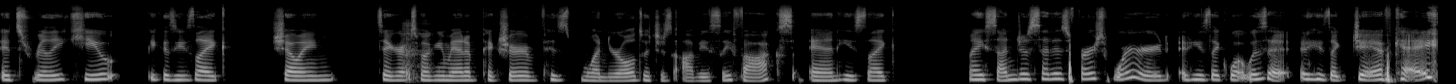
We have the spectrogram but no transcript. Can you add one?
it's really cute because he's like showing cigarette smoking man a picture of his one year old, which is obviously Fox, and he's like, My son just said his first word. And he's like, What was it? And he's like, JFK.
